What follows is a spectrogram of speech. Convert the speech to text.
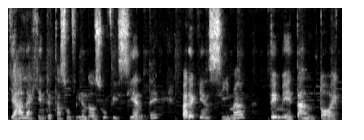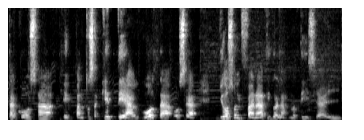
ya la gente está sufriendo suficiente para que encima te metan toda esta cosa espantosa que te agota. O sea, yo soy fanático de las noticias y,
